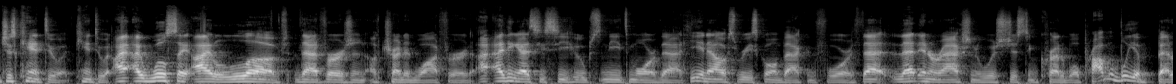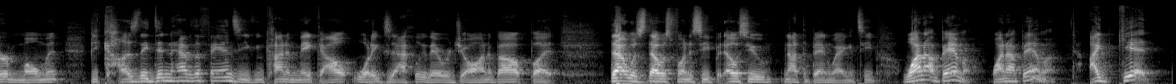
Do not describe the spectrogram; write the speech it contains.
just can't do it. Can't do it. I, I, will say I loved that version of Trendon Watford. I, I, think SEC hoops needs more of that. He and Alex Reese going back and forth. That that interaction was just incredible. Probably a better moment because they didn't have the fans, and you can kind of make out what exactly they were jawing about. But that was that was fun to see. But LSU, not the bandwagon team. Why not Bama? Why not Bama? I get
